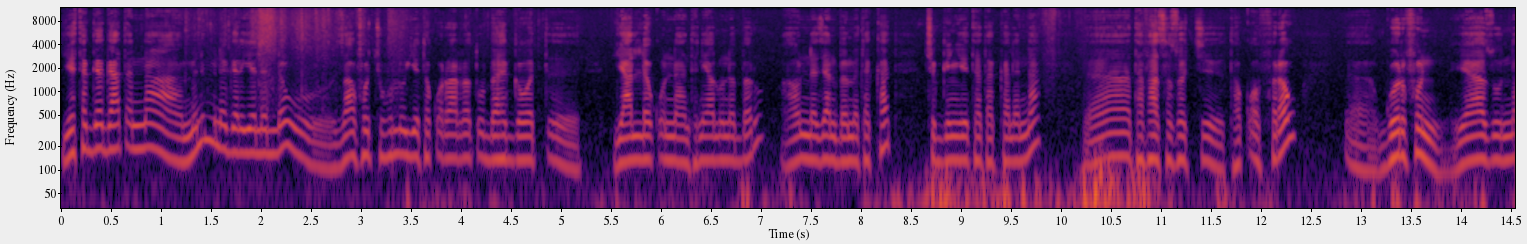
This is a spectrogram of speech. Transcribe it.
የተገጋጠና ምንም ነገር የሌለው ዛፎቹ ሁሉ እየተቆራረጡ በህገ ወጥ ያለቁና እንትን ያሉ ነበሩ። አሁን እነዚያን በመተካት ችግኝ የተተከለና ተፋሰሶች ተቆፍረው ጎርፉን የያዙና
